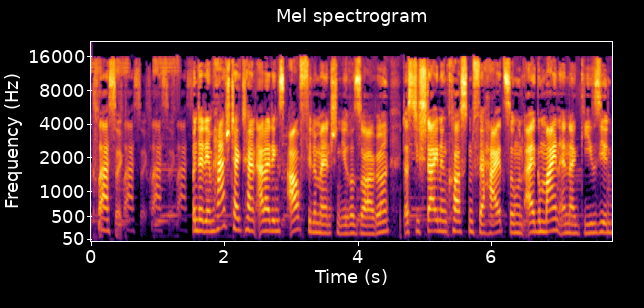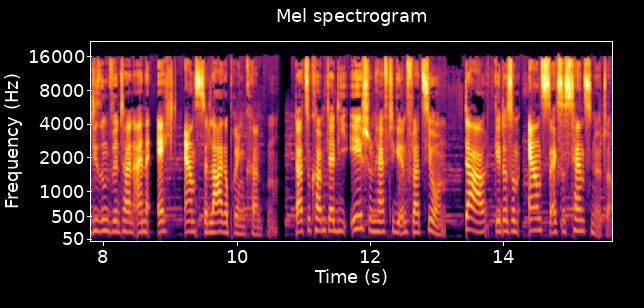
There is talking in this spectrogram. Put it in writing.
Classic. Unter dem Hashtag teilen allerdings auch viele Menschen ihre Sorge, dass die steigenden Kosten für Heizung und Allgemeinenergie sie in diesem Winter in eine echt ernste Lage bringen könnten. Dazu kommt ja die eh schon heftige Inflation. Da geht es um ernste Existenznöte.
